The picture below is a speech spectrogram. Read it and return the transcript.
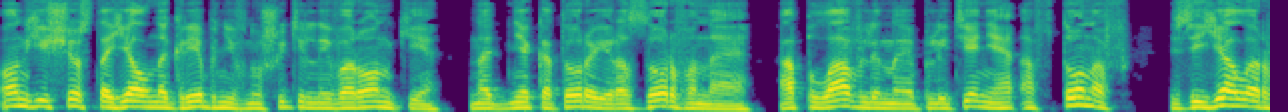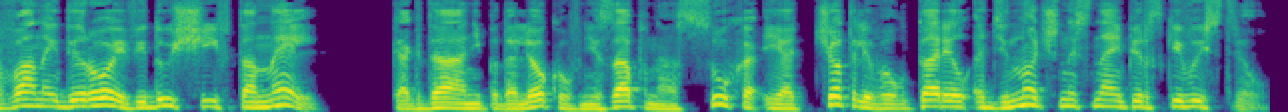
Он еще стоял на гребне внушительной воронки, на дне которой разорванное, оплавленное плетение автонов зияло рваной дырой, ведущей в тоннель, когда неподалеку внезапно сухо и отчетливо ударил одиночный снайперский выстрел.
